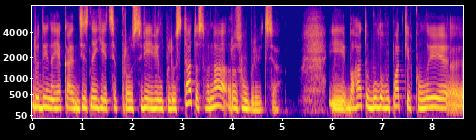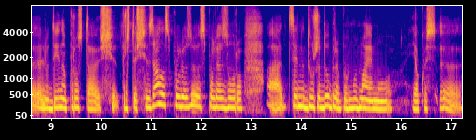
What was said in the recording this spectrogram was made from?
людина, яка дізнається про свій ВІЛ плюс статус, вона розгублюється. І багато було випадків, коли е, людина просто, просто щезала з поля, з- поля зору. А це не дуже добре, бо ми маємо якось е,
